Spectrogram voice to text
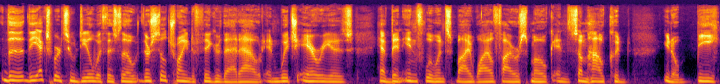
The the experts who deal with this though, they're still trying to figure that out and which areas have been influenced by wildfire smoke and somehow could, you know, be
